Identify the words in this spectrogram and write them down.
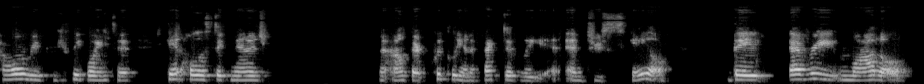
how are we really going to get holistic management out there quickly and effectively and to scale, they every model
